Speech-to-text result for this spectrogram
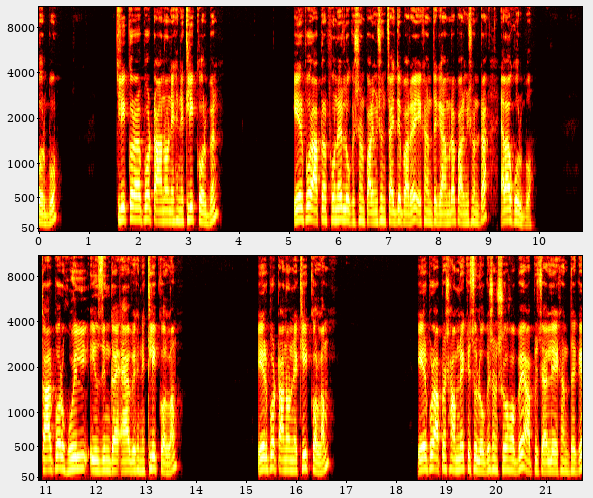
করব। ক্লিক করার পর টার্ন অন এখানে ক্লিক করবেন। এরপর আপনার ফোনের লোকেশন পারমিশন চাইতে পারে, এখান থেকে আমরা পারমিশনটা অ্যালাউ করব। তারপর হুইল ইউজিং দ্য অ্যাপ এখানে ক্লিক করলাম। এরপর টার্ন অনে ক্লিক করলাম। এরপর আপনার সামনে কিছু লোকেশন শো হবে। আপনি চাইলে এখান থেকে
